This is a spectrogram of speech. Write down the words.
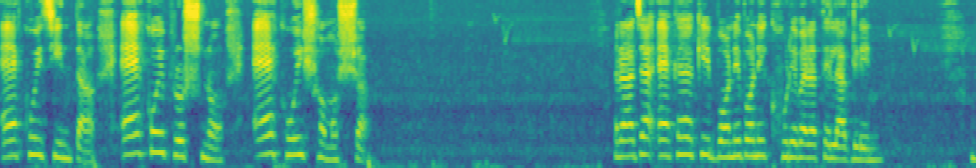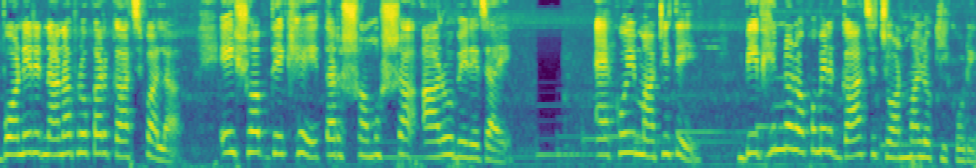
একই চিন্তা, একই প্রশ্ন, একই সমস্যা। রাজা একা একই বনে বনে ঘুরে বেড়াতে লাগলেন। বনের নানা প্রকার গাছপালা, এই সব দেখে তার সমস্যা আরও বেড়ে যায়। একই মাটিতে বিভিন্ন রকমের গাছ জন্মালো কী করে?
